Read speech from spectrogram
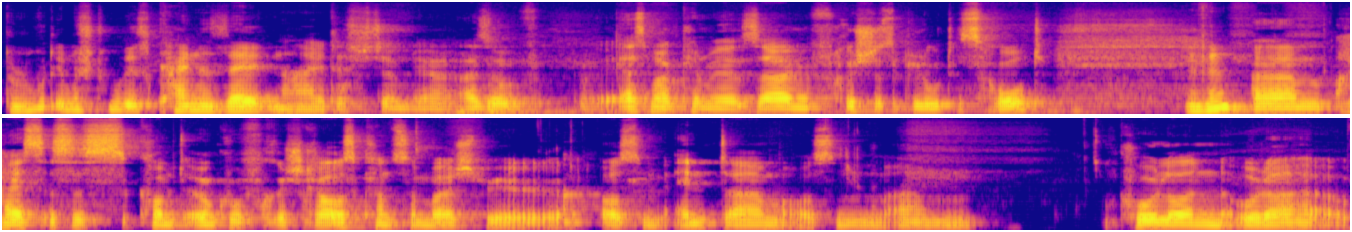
Blut im Stuhl ist keine Seltenheit. Das stimmt, ja. Also, erstmal können wir sagen, frisches Blut ist rot. Mhm. Ähm, heißt, es ist, kommt irgendwo frisch raus, kann zum Beispiel aus dem Enddarm, aus dem ähm, Kolon oder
